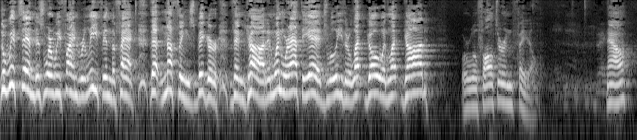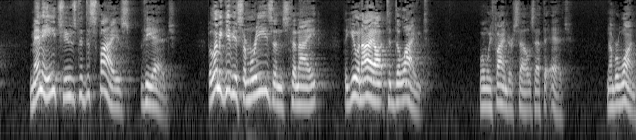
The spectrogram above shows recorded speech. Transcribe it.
The wit's end is where we find relief in the fact that nothing's bigger than God. And when we're at the edge, we'll either let go and let God or we'll falter and fail. Now, many choose to despise the edge. But let me give you some reasons tonight that you and I ought to delight when we find ourselves at the edge. Number one,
